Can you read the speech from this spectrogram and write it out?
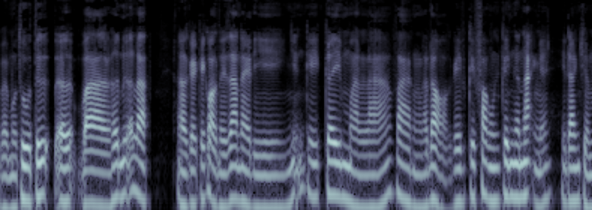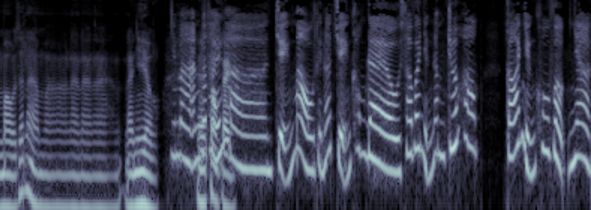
về mùa thu tự ờ, và hơn nữa là à, cái cái khoảng thời gian này thì những cái cây mà lá vàng lá đỏ cái cái phong cái cây ngân hạnh đấy thì đang chuyển màu rất là mà là là là, là nhiều. Nhưng mà anh có thấy cảnh... là chuyển màu thì nó chuyển không đều so với những năm trước không có những khu vực nha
